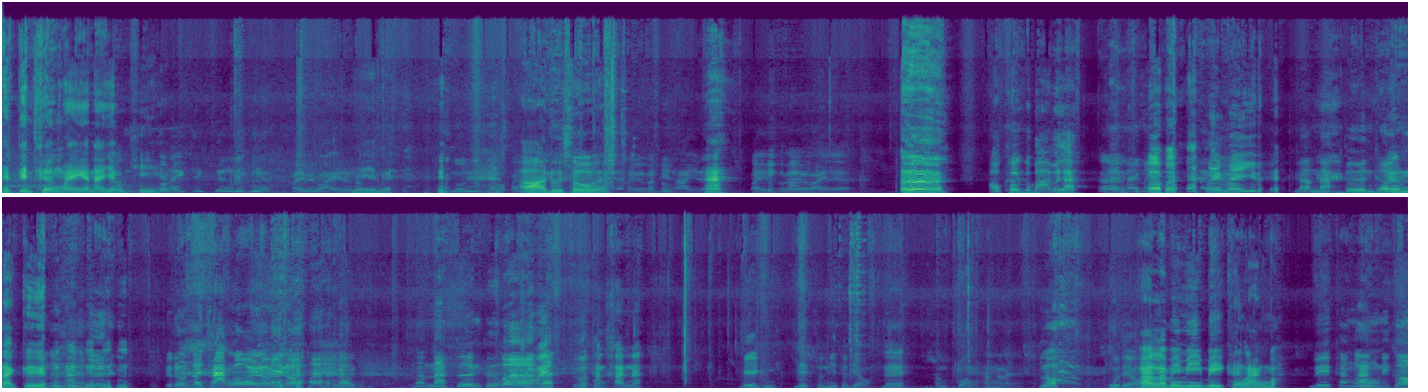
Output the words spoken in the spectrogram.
ถ้าเปลี่ยนเครื่องใหม่ก็น่าจะโอเคคตอรันบแรกใช้เครื่องเล็กเนี่ยไปไม่ไหวแล้วนี่เห็นไหมโน้นนิดเดียวไปอ่าดูโซ่ครับเออมันต้องถ่ายฮะไปไม่ไหวเลยอะเออ เอาเครื่องกระบะไหมล่ะไม่ไม่ไม่ไม่น้ำหนักเกินครับน้ำหนักเกินจะโดนตาช่างลอยนะพี่เนาะครับน้ำหนักเกินคือว่าใช่ไหมรถทั้งคันน่ะเบรกยึดตัวนี้ตัวเดียวเด้ทั้งพ่วงทั้งอะไรล้อตัวเดียวอ่าแล้วไม่มีเบรกข้างหลังบ่เบรกข้างหลังนี่ก็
